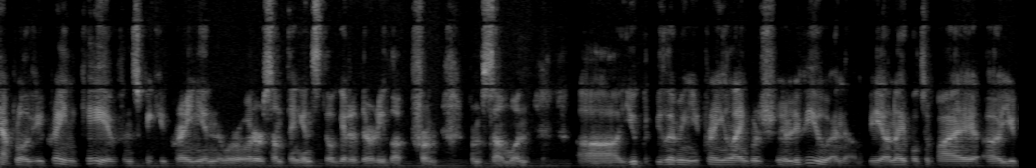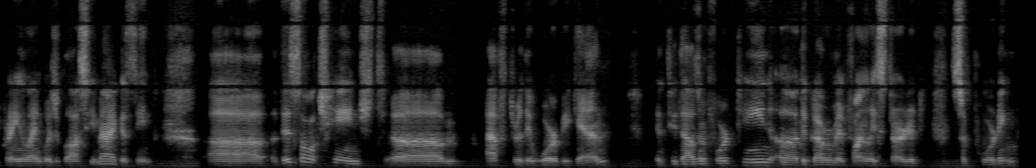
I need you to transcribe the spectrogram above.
capital of Ukraine, Kiev, and speak Ukrainian or order something and still get a dirty look from from someone. Uh, you could be living Ukrainian language review and be unable to buy a Ukrainian language glossy magazine. Uh, this all changed um, after the war began in 2014, uh, the government finally started supporting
